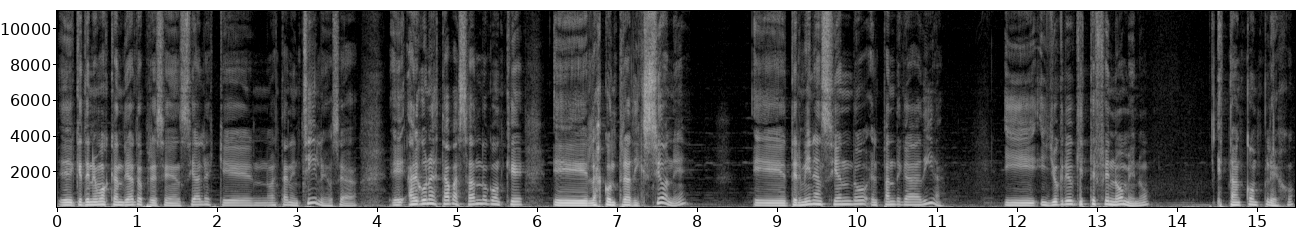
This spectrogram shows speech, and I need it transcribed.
Eh, que tenemos candidatos presidenciales que no están en Chile. O sea, eh, algo no está pasando con que las contradicciones terminan siendo el pan de cada día. Y, yo creo que este fenómeno es tan complejo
